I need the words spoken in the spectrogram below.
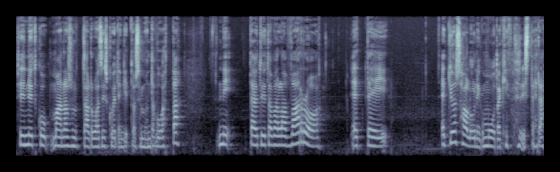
Siis nyt kun mä oon asunut täällä Ruotsissa kuitenkin tosi monta vuotta, niin täytyy tavallaan varoa, ettei, että jos haluaa niinku muutakin siis tehdä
